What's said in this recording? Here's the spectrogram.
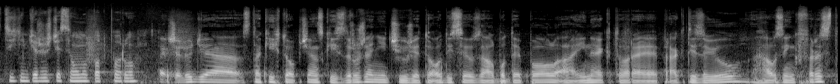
cítim tiež ešte silnú podporu. Takže ľudia z takýchto občianských združení, či už je to Odysseus alebo Depol a iné, ktoré praktizujú Housing First,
